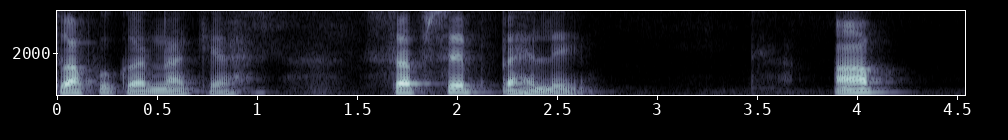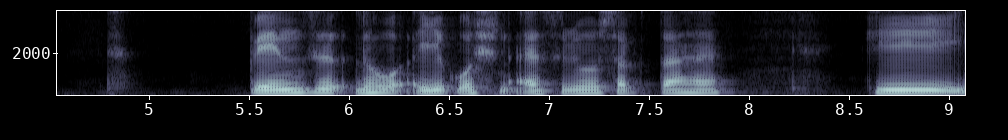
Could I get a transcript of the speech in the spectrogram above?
तो आपको करना क्या है? सबसे पहले आप पेन से ये क्वेश्चन ऐसे भी हो सकता है कि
